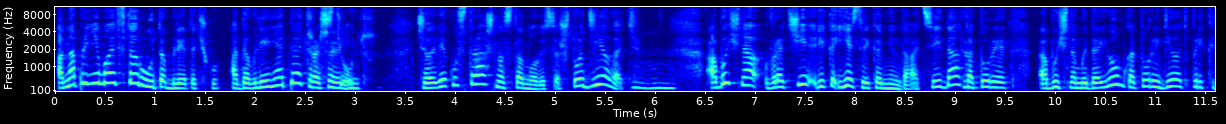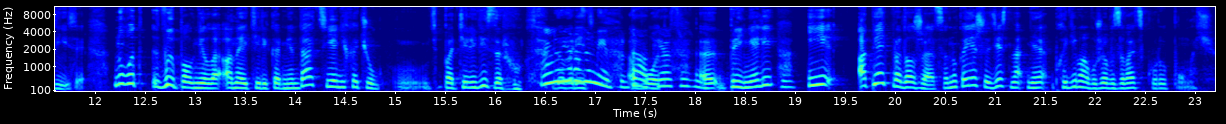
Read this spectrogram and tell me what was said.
Она принимает вторую таблеточку, а давление опять растет. Человеку страшно становится. Что делать? Обычно врачи, есть рекомендации, да, которые обычно мы даем, которые делать при кризе. Ну вот выполнила она эти рекомендации, я не хочу по телевизору Ну, я говорить. разумею, так, вот, я разумею. э, приняли. И опять продолжается. Ну, конечно, здесь необходимо уже вызывать скорую помощь,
